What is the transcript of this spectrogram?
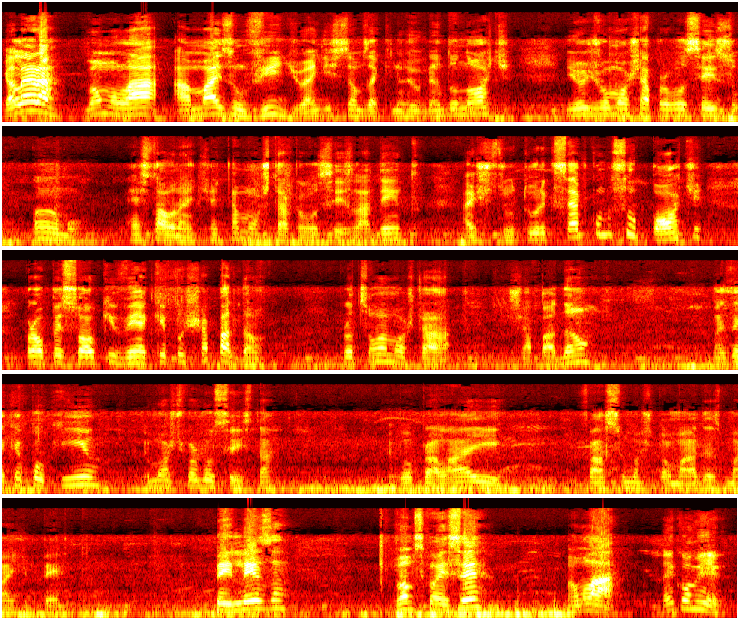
Galera, vamos lá a mais um vídeo. Ainda estamos aqui no Rio Grande do Norte e hoje vou mostrar para vocês o Amo Restaurante. A gente vai mostrar para vocês lá dentro a estrutura que serve como suporte para o pessoal que vem aqui pro Chapadão. A produção vai mostrar o Chapadão, mas daqui a pouquinho eu mostro para vocês, tá? Eu vou para lá e faço umas tomadas mais de perto. Beleza? Vamos conhecer? Vamos lá, vem comigo.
